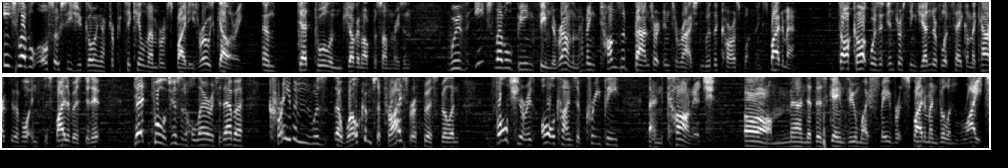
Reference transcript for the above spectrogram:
Each level also sees you going after a particular member of Spidey's Rogues Gallery, and Deadpool and Juggernaut for some reason, with each level being themed around them, having tons of banter and interaction with the corresponding Spider-Man. Doc Ock was an interesting gender flip take on the character before Into the Spider-Verse did it, Deadpool is just as hilarious as ever, Kraven was a welcome surprise for a first villain, Vulture is all kinds of creepy, and Carnage. Oh man, did this game do my favourite Spider-Man villain right.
